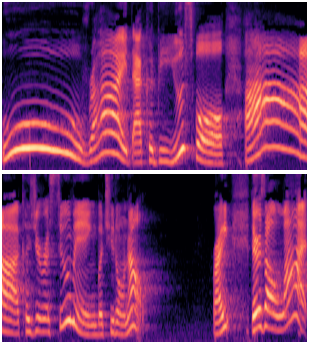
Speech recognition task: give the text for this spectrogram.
Ooh, right. That could be useful. Ah, because you're assuming, but you don't know. Right? There's a lot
